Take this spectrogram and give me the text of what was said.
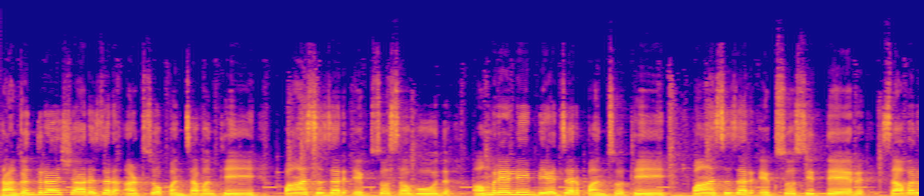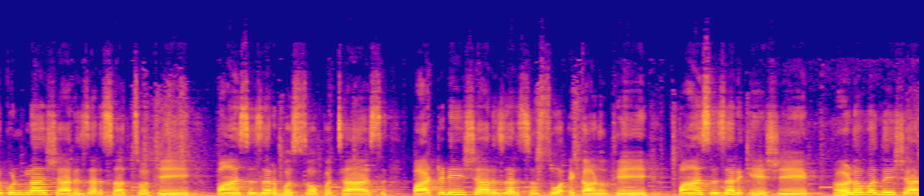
ધાંગધ્રા ચાર હજાર આઠસો પંચાવનથી પાંચ હજાર એકસો ચૌદ, અમરેલી બે હજાર પાંચસોથી પાંચ હજાર એકસો સિત્તેર, સાવરકુંડલા ચાર હજાર સાતસોથી પાંચ હજાર બસો પચાસ, પાટડી ચાર હજાર છસો એકાણુંથી પાંચ હજાર એંશી, હળવદ ચાર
